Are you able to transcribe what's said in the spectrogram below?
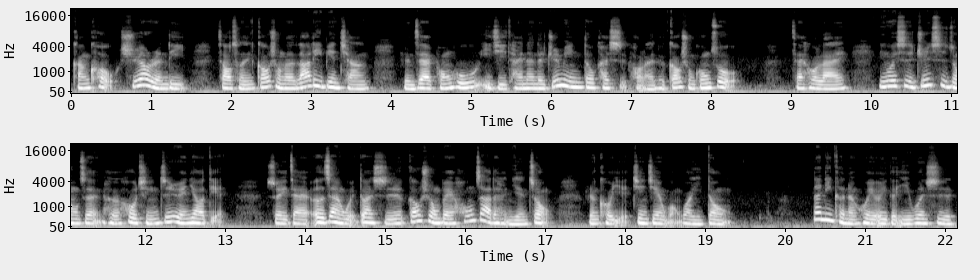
港口，需要人力，造成高雄的拉力变强。远在澎湖以及台南的居民都开始跑来了高雄工作。再后来，因为是军事重镇和后勤支援要点，所以在二战尾段时，高雄被轰炸的很严重。人口也渐渐往外移动。那你可能会有一个疑问是：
